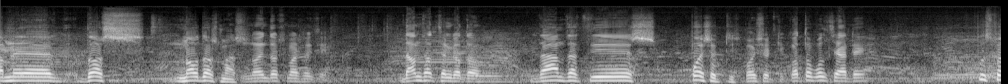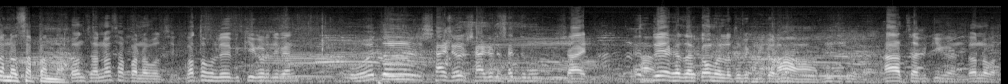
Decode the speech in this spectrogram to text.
আপনার দশ নয় দশ মাস। নয় দশ মাস হয়েছে। দাম চাচ্ছেন কত? দাম যাচ্ছে পঁয়ষট্টি। পঁয়ষট্টি। কত বলছে হাটে? পুষ্পান্ন ছাপ্পান্ন। পঞ্চান্ন ছাপ্পান্ন বলছে। কত হলে বিক্রি করে দিবেন? ওই তো ষাট ষাট হলে ষাট দেবো। ষাট। দুই এক হাজার কম হলে তো বিক্রি করবেন। হ্যাঁ আচ্ছা বিক্রি করেন। ধন্যবাদ।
